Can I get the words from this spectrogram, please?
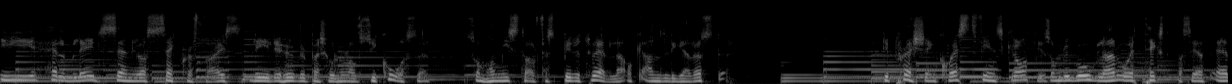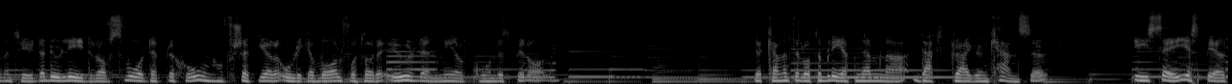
I Hellblade Senua's Sacrifice lider huvudpersonen av psykoser som hon misstar för spirituella och andliga röster. Depression Quest finns gratis om du googlar och ett textbaserat äventyr där du lider av svår depression och försöker göra olika val för att ta dig ur den nedåtgående spiralen. Jag kan inte låta bli att nämna That Dragon Cancer i sig är spelet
